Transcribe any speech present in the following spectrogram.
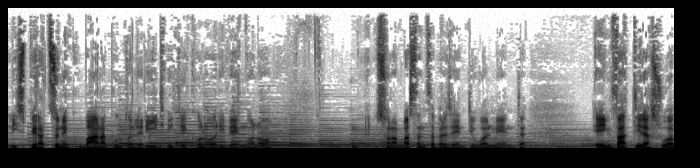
l'ispirazione cubana, appunto le ritmiche, i colori vengono sono abbastanza presenti ugualmente. E infatti la sua,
